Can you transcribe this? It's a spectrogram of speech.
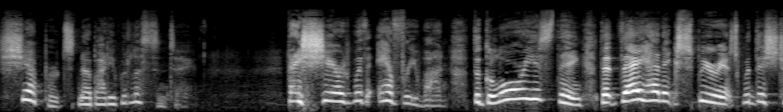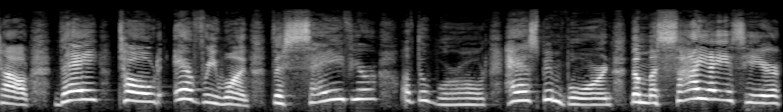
Shepherds, nobody would listen to. They shared with everyone the glorious thing that they had experienced with this child. They told everyone the Savior of the world has been born. The Messiah is here.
